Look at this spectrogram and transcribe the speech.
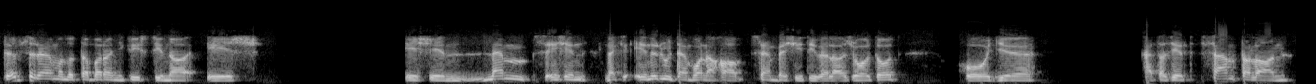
többször elmondott a Baranyi Krisztina, és és én nem, és én, én örültem volna, ha szembesíti vele a Zsoltot, hogy hát azért számtalan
